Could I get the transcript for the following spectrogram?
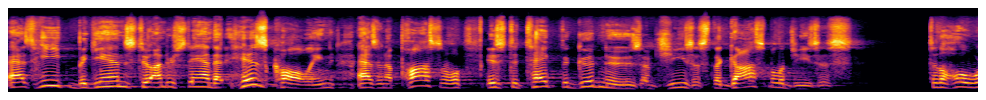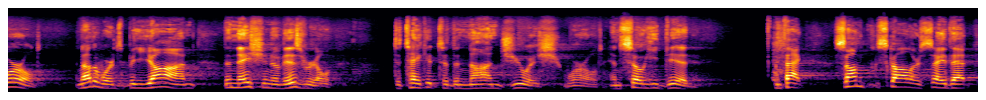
as he begins to understand that his calling as an apostle is to take the good news of Jesus, the gospel of Jesus, to the whole world. In other words, beyond the nation of Israel, to take it to the non Jewish world. And so he did. In fact, some scholars say that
